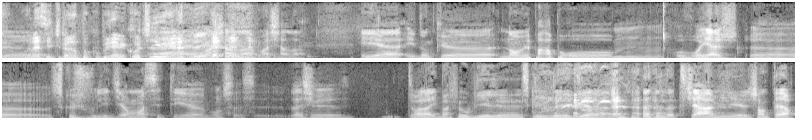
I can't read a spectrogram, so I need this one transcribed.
le- Voilà, si tu l'aurais pas coupé, il allait continuer. hein. Ouais, machallah, machallah. Et, euh, et donc, euh, non, mais par rapport au, au voyage, euh, ce que je voulais dire, moi, c'était. bon, là. Voilà, il m'a fait oublier ce que je voulais dire, notre cher ami chanteur.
